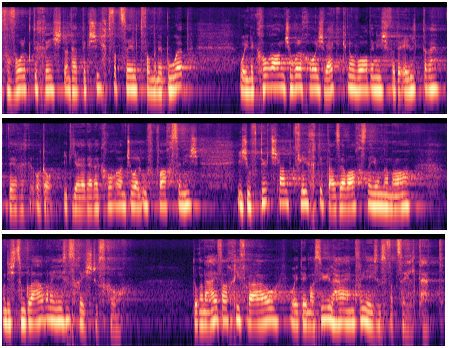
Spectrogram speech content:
von verfolgten Christen und hat eine Geschichte erzählt von einem Bub, der in eine Koranschule kam, ist, weggenommen worden ist von den Eltern, der, oder in dieser Koranschule aufgewachsen ist, ist auf Deutschland geflüchtet als erwachsener junger Mann und ist zum Glauben an Jesus Christus gekommen. Durch eine einfache Frau, die in dem Asylheim von Jesus erzählt hat.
